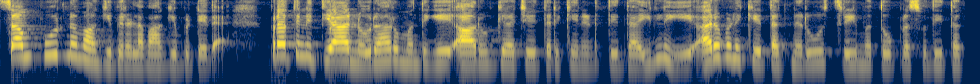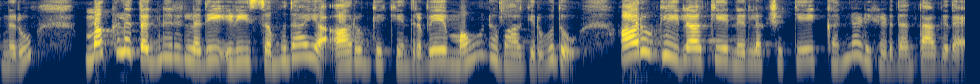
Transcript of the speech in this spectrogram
ಸಂಪೂರ್ಣವಾಗಿ ವಿರಳವಾಗಿ ಬಿಟ್ಟಿದೆ ಪ್ರತಿನಿತ್ಯ ನೂರಾರು ಮಂದಿಗೆ ಆರೋಗ್ಯ ಚೇತರಿಕೆ ನೀಡುತ್ತಿದ್ದ ಇಲ್ಲಿ ಅರವಳಿಕೆ ತಜ್ಞರು ಸ್ತ್ರೀ ಮತ್ತು ಪ್ರಸೂತಿ ತಜ್ಞರು ಮಕ್ಕಳ ತಜ್ಞರಿಲ್ಲದೆ ಇಡೀ ಸಮುದಾಯ ಆರೋಗ್ಯ ಕೇಂದ್ರವೇ ಮೌನವಾಗಿರುವುದು ಆರೋಗ್ಯ ಇಲಾಖೆ ನಿರ್ಲಕ್ಷ್ಯಕ್ಕೆ ಕನ್ನಡಿ ಹಿಡಿದಂತಾಗಿದೆ.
